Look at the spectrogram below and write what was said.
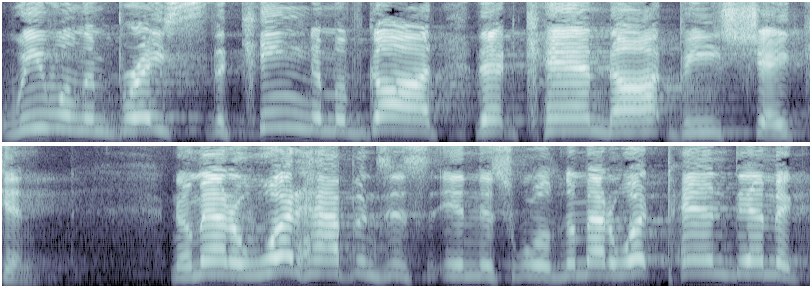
we will embrace the kingdom of God that cannot be shaken. No matter what happens in this world, no matter what pandemic,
